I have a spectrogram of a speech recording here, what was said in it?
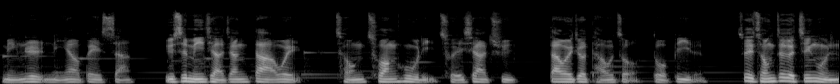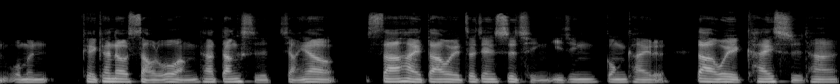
明日你要被杀。”于是米甲将大卫从窗户里垂下去，大卫就逃走躲避了。所以从这个经文，我们可以看到扫罗王他当时想要杀害大卫这件事情已经公开了。大卫开始他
